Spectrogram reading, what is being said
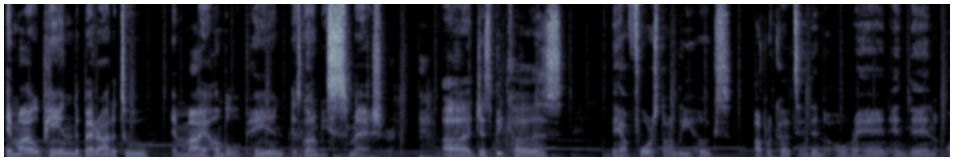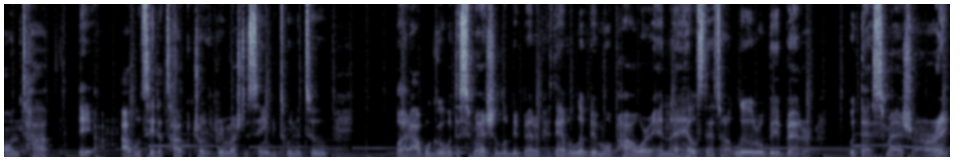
In my opinion, the better out of two in my humble opinion, is going to be Smasher. Uh, just because they have four star lead hooks, uppercuts, and then the overhand, and then on top, they I would say the top control is pretty much the same between the two. But I will go with the Smash a little bit better because they have a little bit more power and the health stats are a little bit better with that Smasher. All right.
